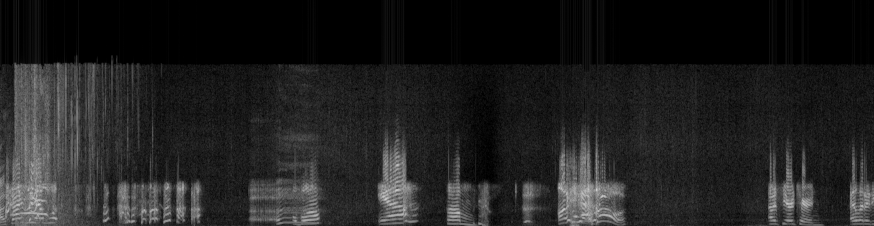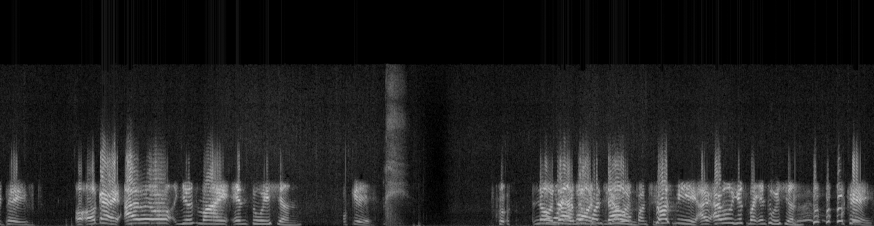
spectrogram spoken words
I we have one. Obo? Yeah? Come. Oh, yeah. Go. Now it's your turn. I already paved. Oh, okay. I will use my intuition. Okay. No, Don't worry, don't, won't don't, punch you, I won't punch you. Trust me. I, I will use my intuition. okay.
